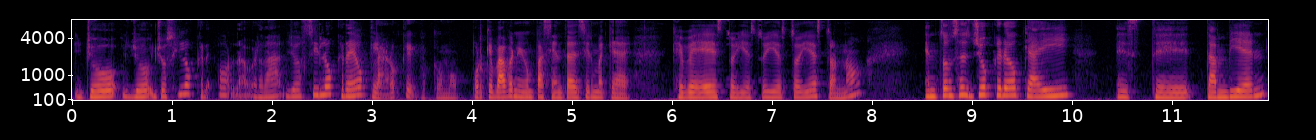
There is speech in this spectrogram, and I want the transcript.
yo, yo, yo sí lo creo, la verdad, yo sí lo creo, claro que como, porque va a venir un paciente a decirme que, que ve esto y esto y esto y esto, ¿no? Entonces yo creo que ahí, este, también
